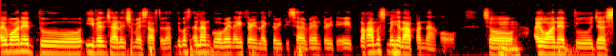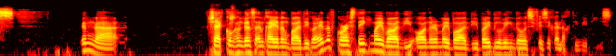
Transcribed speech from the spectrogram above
I wanted to even challenge myself to that because alam ko when I turn like 37, 38, baka mas mahirapan na ako. So, mm. I wanted to just, yun nga, check kung hanggang saan kaya ng body ko. And of course, thank my body, honor my body by doing those physical activities.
